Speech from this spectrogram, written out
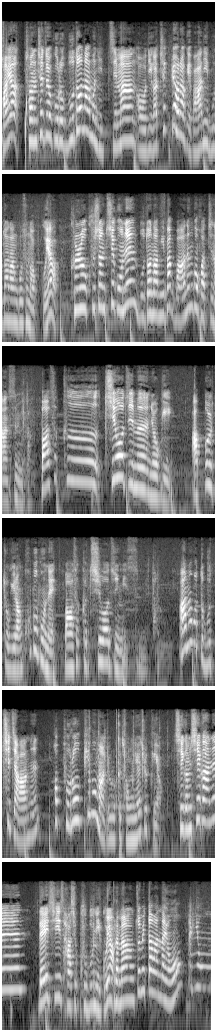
과연 전체적으로 묻어남은 있지만 어디가 특별하게 많이 묻어난 곳은 없고요. glow 쿠션 치고는 묻어남이 막 많은 것 같진 않습니다. 마스크 지워짐은 여기 앞볼 쪽이랑 코 부분에 마스크 지워짐이 있습니다. 아무것도 묻히지 않은 퍼프로 피부만 이렇게 정리해줄게요. 지금 시간은 4시 49분이고요. 그러면 좀 이따 만나요. 안녕.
